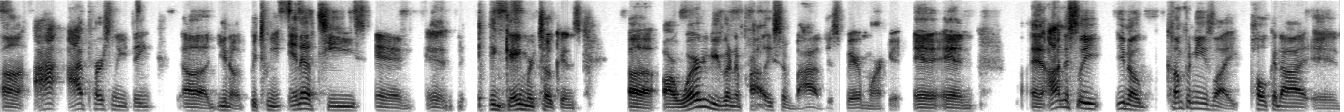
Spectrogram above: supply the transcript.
uh, I, I personally think, uh, you know, between NFTs and, and, and gamer tokens uh, are where you're going to probably survive this bear market. And, and, and honestly, you know, companies like Polkadot and,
